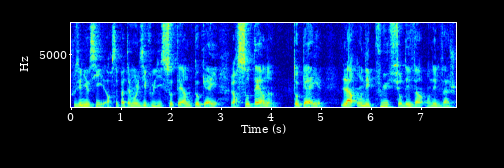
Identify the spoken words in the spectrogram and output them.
je vous ai mis aussi, alors c'est pas tellement lisible, vous le dis, Sauterne, Tokay. Alors Sauterne, Tokay, là on n'est plus sur des vins en élevage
